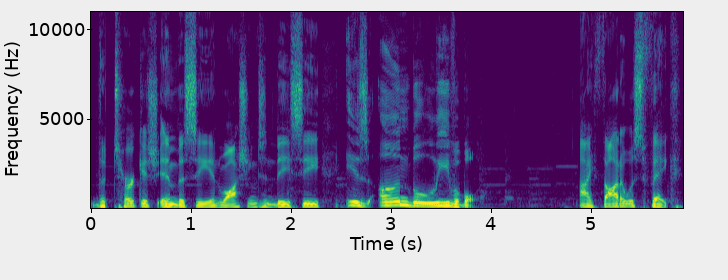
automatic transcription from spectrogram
the Turkish embassy in Washington, D.C. is unbelievable. I thought it was fake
